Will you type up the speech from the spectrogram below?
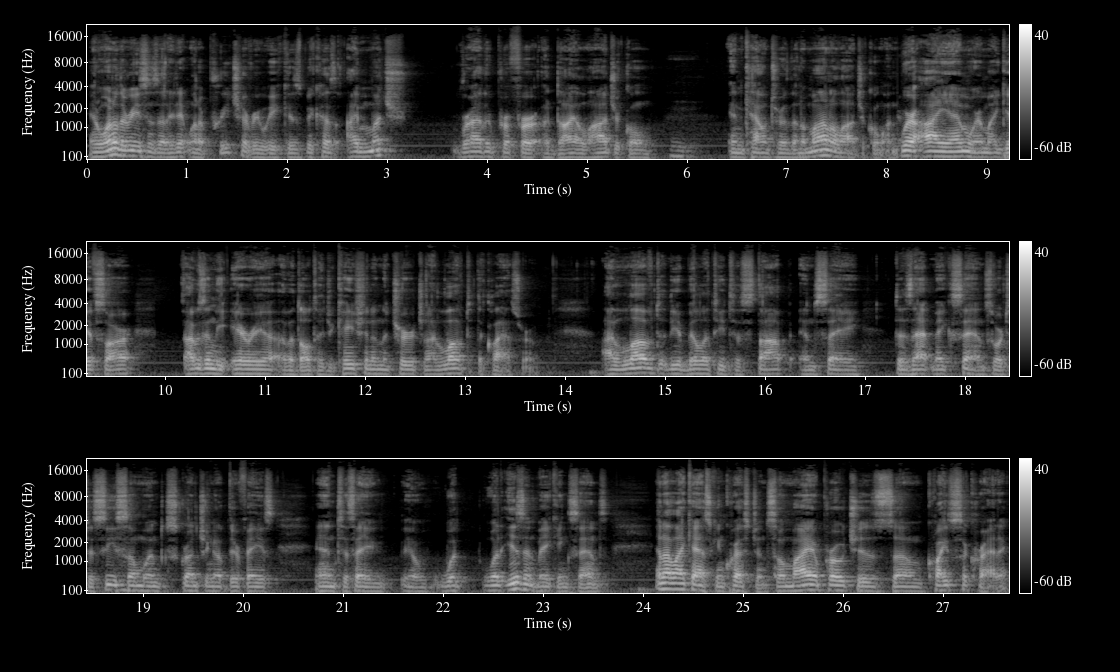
And one of the reasons that I didn't want to preach every week is because I much rather prefer a dialogical mm. encounter than a monological one. Where I am, where my gifts are, I was in the area of adult education in the church and I loved the classroom. I loved the ability to stop and say, does that make sense? Or to see someone scrunching up their face and to say, you know, what, what isn't making sense? And I like asking questions. So my approach is um, quite Socratic.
